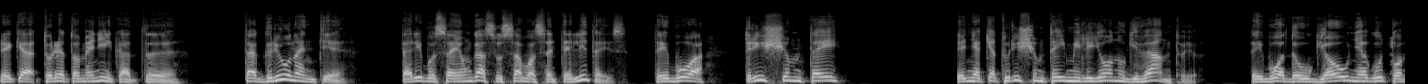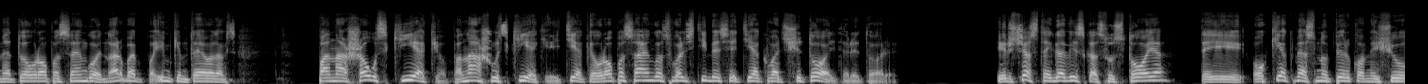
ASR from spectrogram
Reikia turėti omeny, kad e, ta griūnanti Tarybų sąjunga su savo satelitais, tai buvo 300 ir ne 400 milijonų gyventojų. Tai buvo daugiau negu tuo metu Europos Sąjungoje. Na, arba paimkim tai va toks panašaus kiekio, panašus kiekiai tiek ES valstybėse, tiek va šitoj teritorijai. Ir čia staiga viskas sustoja, tai o kiek mes nupirkom iš jų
